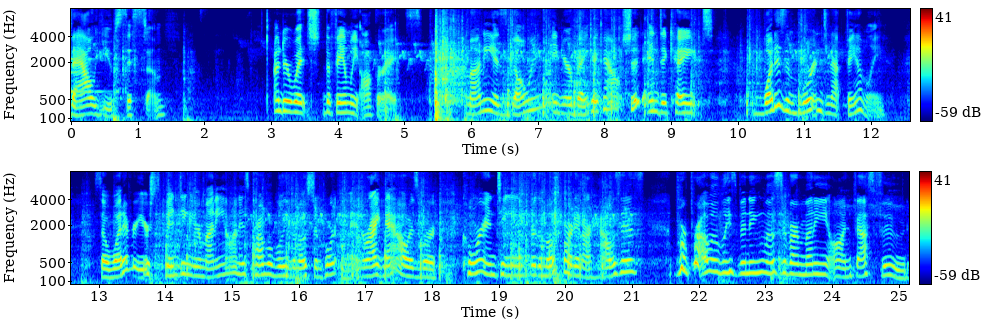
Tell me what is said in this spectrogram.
value system under which the family operates. Money is going in your bank account should indicate what is important to that family. So, whatever you're spending your money on is probably the most important. And right now, as we're quarantined for the most part in our houses, we're probably spending most of our money on fast food.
